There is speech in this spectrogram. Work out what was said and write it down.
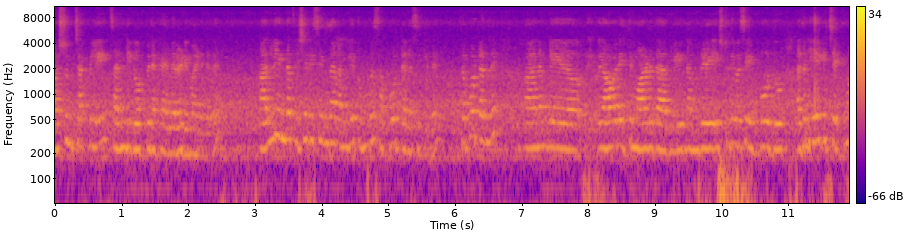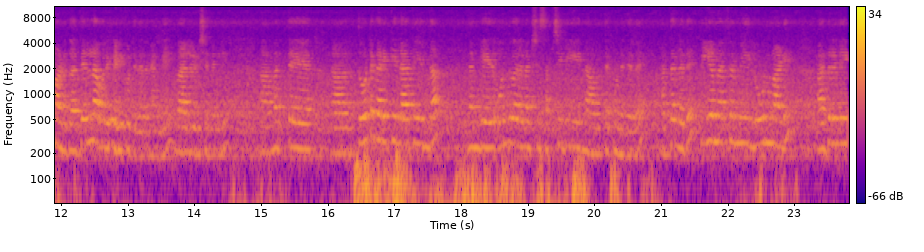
ಮಶ್ರೂಮ್ ಚಕ್ಕಲಿ ಸಂಡಿಗೆ ಉಪ್ಪಿನಕಾಯಿ ಎಲ್ಲ ರೆಡಿ ಮಾಡಿದ್ದೇವೆ. ಅಲ್ಲಿಂದ ಫಿಶರೀಸಿಂದ ನಮಗೆ ತುಂಬ ಸಪೋರ್ಟ್ ಎಲ್ಲ ಸಿಕ್ಕಿದೆ. ಸಪೋರ್ಟ್ ಅಂದರೆ ನಮಗೆ ಯಾವ ರೀತಿ ಮಾಡೋದಾಗಲಿ, ನಮಗೆ ಎಷ್ಟು ದಿವಸ ಇಡ್ಬೋದು, ಅದನ್ನು ಹೇಗೆ ಚೆಕ್ ಮಾಡೋದು, ಅದೆಲ್ಲ ಅವರು ಹೇಳಿಕೊಟ್ಟಿದ್ದಾರೆ ನಮಗೆ ವ್ಯಾಲ್ಯೂ ವಿಷಯದಲ್ಲಿ ಮತ್ತು ತೋಟಗಾರಿಕೆ ಇಲಾಖೆಯಿಂದ ನಮಗೆ ಒಂದೂವರೆ ಲಕ್ಷ ಸಬ್ಸಿಡಿ ನಾವು ತಗೊಂಡಿದ್ದೇವೆ ಅದಲ್ಲದೆ P M F M E loan ಮಾಡಿ, ಅದರಲ್ಲಿ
